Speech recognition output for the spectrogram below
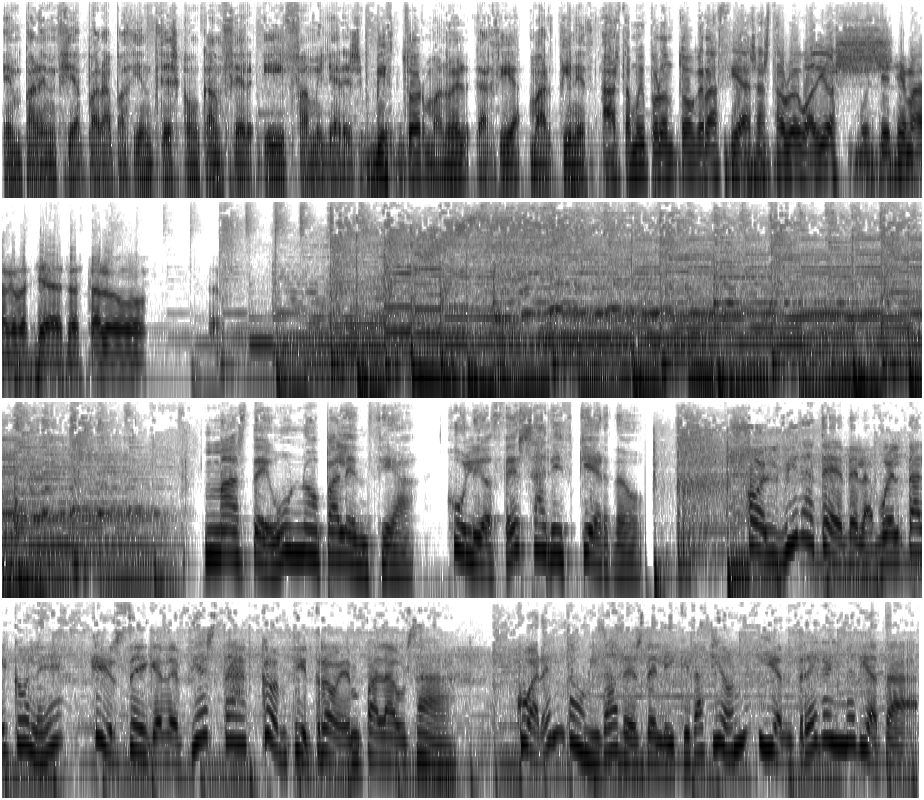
en, Palencia para pacientes con cáncer y familiares. Víctor Manuel García Martínez. Hasta muy pronto, gracias, hasta luego, adiós. Muchísimas gracias, hasta luego. Más de uno, Palencia. Julio César Izquierdo. Olvídate de la vuelta al cole y sigue de fiesta con Citroën Palausa. 40 unidades de liquidación y entrega inmediata.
